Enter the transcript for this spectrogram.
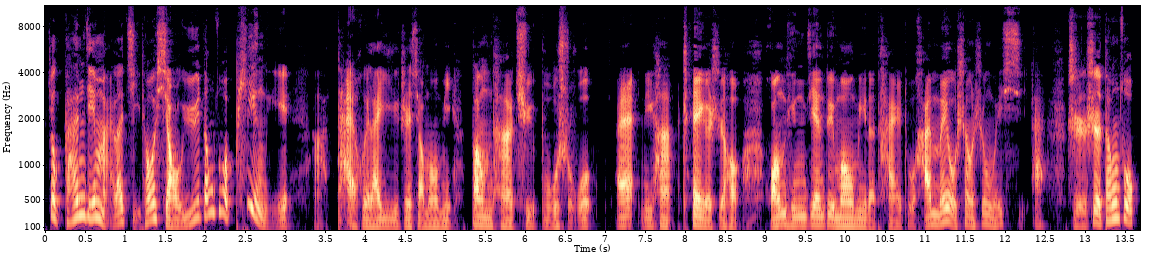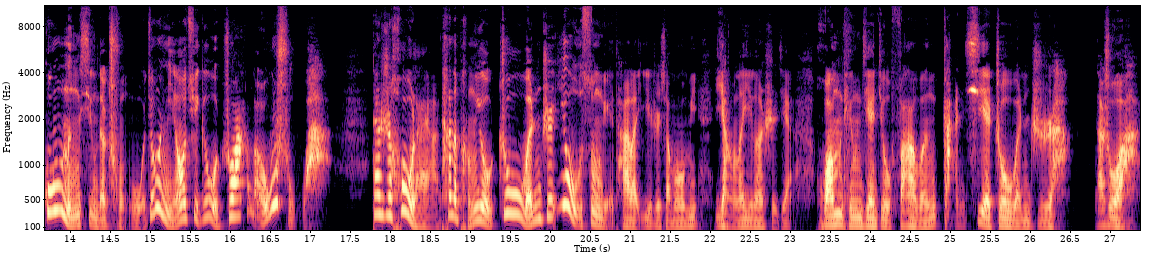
就赶紧买了几条小鱼当做聘礼啊，带回来一只小猫咪，帮它去捕鼠。哎，你看这个时候，黄庭坚对猫咪的态度还没有上升为喜爱，只是当做功能性的宠物，就是你要去给我抓老鼠啊。但是后来啊，他的朋友周文之又送给他了一只小猫咪，养了一段时间，黄庭坚就发文感谢周文之啊。他说啊，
